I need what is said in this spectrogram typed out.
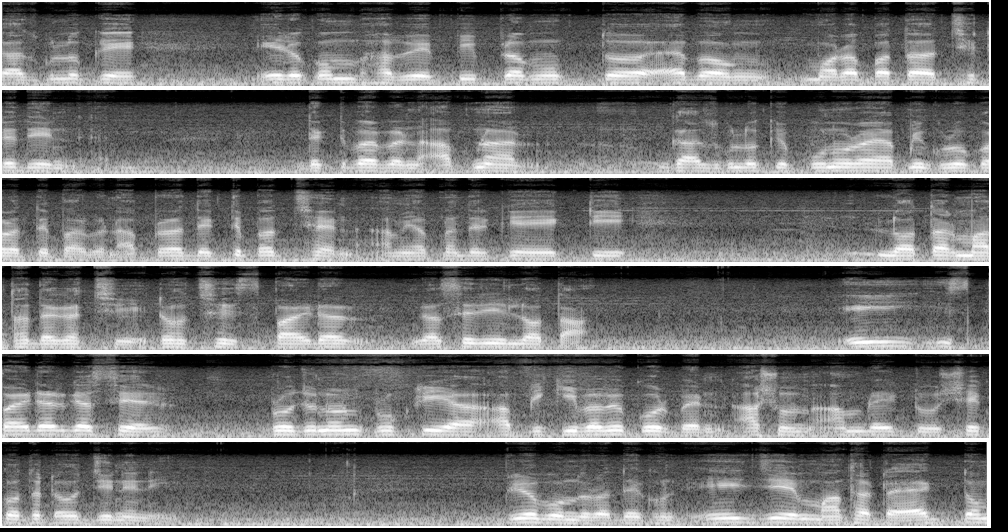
গাছগুলোকে এরকমভাবে পিঁপড়ামুক্ত এবং মরা পাতা ছেটে দিন। দেখতে পারবেন আপনার গাছগুলোকে পুনরায় আপনি গ্রো করাতে পারবেন। আপনারা দেখতে পাচ্ছেন, আমি আপনাদেরকে একটি লতার মাথা দেখাচ্ছি। এটা হচ্ছে স্পাইডার গাছেরই লতা। এই স্পাইডার গাছের প্রজনন প্রক্রিয়া আপনি কীভাবে করবেন? আসুন, আমরা একটু সে কথাটাও জেনে নিই। প্রিয় বন্ধুরা, দেখুন, এই যে মাথাটা একদম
